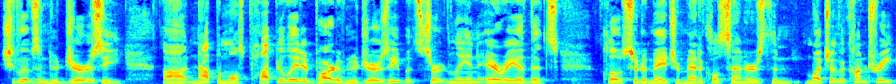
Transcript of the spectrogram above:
she lives in New Jersey, uh, not the most populated part of New Jersey, but certainly an area that's closer to major medical centers than much of the country.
